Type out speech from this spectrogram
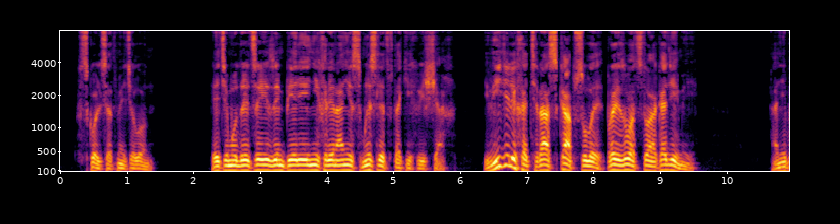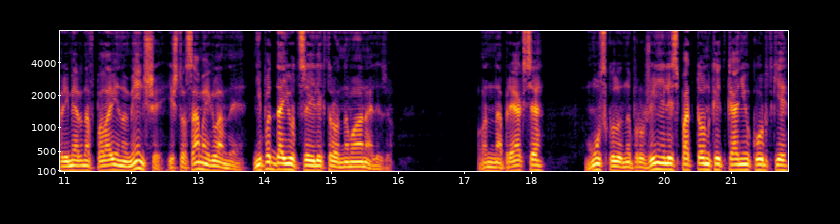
— вскользь отметил он. Эти мудрецы из империи ни хрена не смыслят в таких вещах. Видели хоть раз капсулы производства Академии? Они примерно в половину меньше и, что самое главное, не поддаются электронному анализу. Он напрягся, мускулы напружинились под тонкой тканью куртки,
